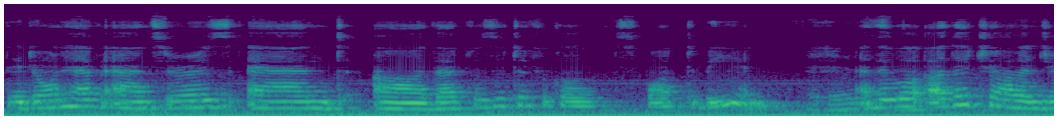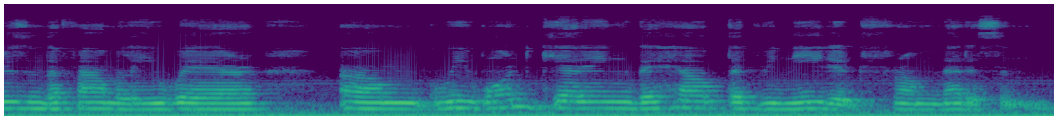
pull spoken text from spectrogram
They don't have answers, and uh, that was a difficult spot to be in. And there were other challenges in the family where um, we weren't getting the help that we needed from medicine.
